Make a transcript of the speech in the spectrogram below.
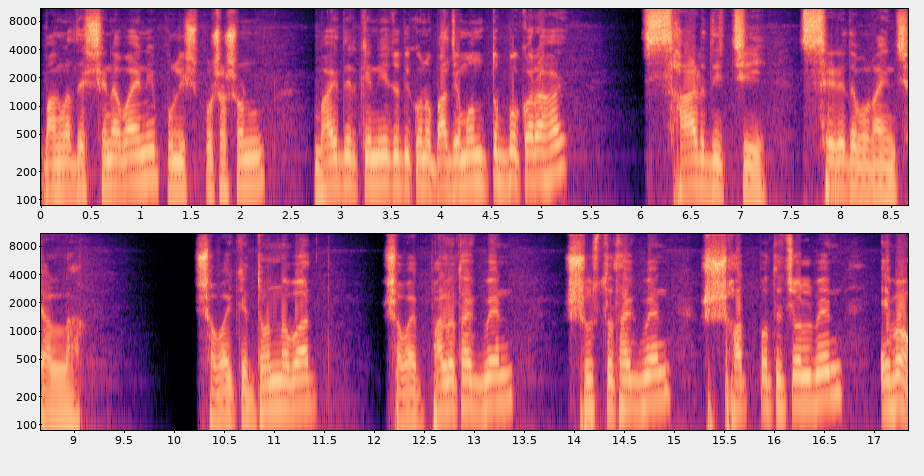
বাংলাদেশ সেনাবাহিনী, পুলিশ প্রশাসন ভাইদেরকে নিয়ে যদি কোনো বাজে মন্তব্য করা হয়, ছাড় দিচ্ছি, ছেড়ে দেব না ইনশাল্লাহ সবাইকে ধন্যবাদ। সবাই ভালো থাকবেন, সুস্থ থাকবেন, সৎ পথে চলবেন এবং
